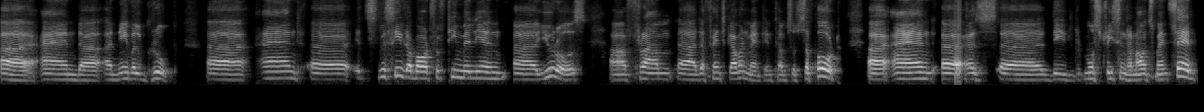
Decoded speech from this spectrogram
and uh, a naval group. Uh, and it's received about 50 million euros uh, from uh, the French government in terms of support. Uh, and as the most recent announcement said,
